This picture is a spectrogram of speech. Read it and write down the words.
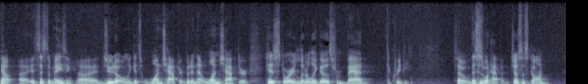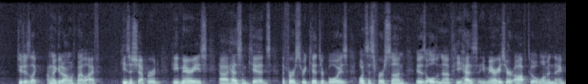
Now, uh, it's just amazing. Uh, Judah only gets one chapter, but in that one chapter, his story literally goes from bad to creepy. So, this is what happened Joseph's gone. Judah's like, I'm going to get on with my life. He's a shepherd. He marries, uh, has some kids. The first three kids are boys. Once his first son is old enough, he, has, he marries her off to a woman named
